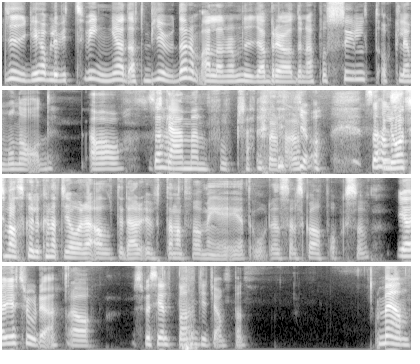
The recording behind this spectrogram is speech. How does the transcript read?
JG har blivit tvingad att bjuda dem alla de nya bröderna på sylt och lemonad. Ja, Så han- scammen fortsätter här. Ja, så Det han, låter som man skulle kunnat göra allt det där utan att vara med i ett ordenssällskap också. ja, jag tror det. Ja. Speciellt bungee-jumpen. Men,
